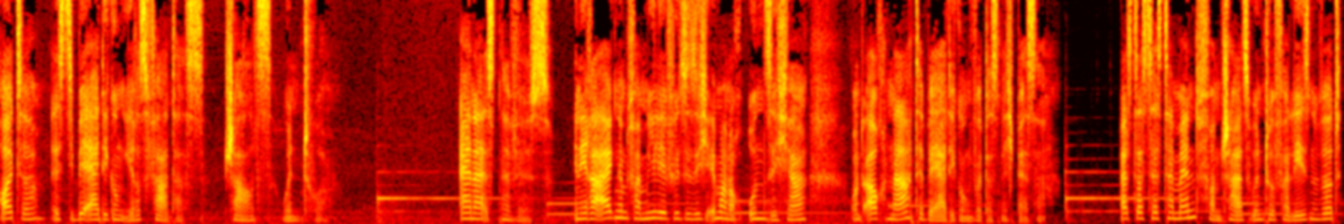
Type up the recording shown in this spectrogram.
Heute ist die Beerdigung ihres Vaters, Charles Wintour. Anna ist nervös. In ihrer eigenen Familie fühlt sie sich immer noch unsicher und auch nach der Beerdigung wird es nicht besser. Als das Testament von Charles Wintour verlesen wird,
